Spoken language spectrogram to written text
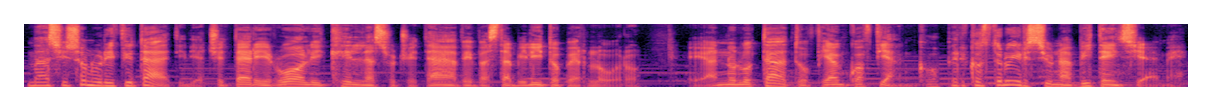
ma si sono rifiutati di accettare i ruoli che la società aveva stabilito per loro e hanno lottato fianco a fianco per costruirsi una vita insieme.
